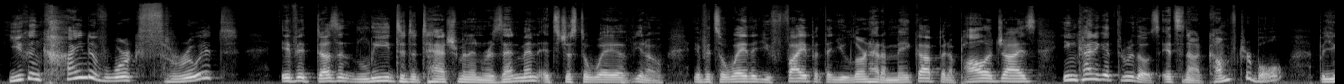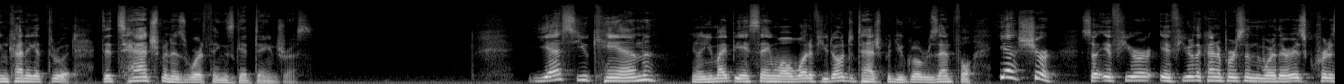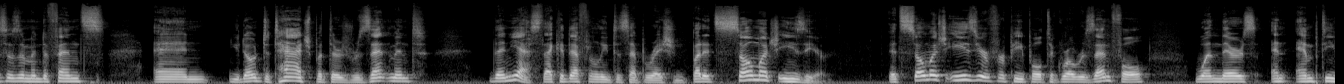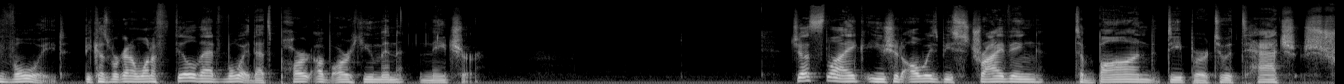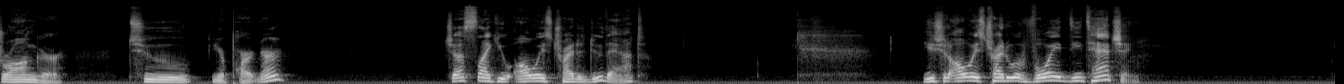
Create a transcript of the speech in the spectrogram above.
you can kind of work through it if it doesn't lead to detachment and resentment. It's just a way of, you know, if it's a way that you fight, but then you learn how to make up and apologize, you can kind of get through those. It's not comfortable, but you can kind of get through it. Detachment is where things get dangerous. Yes, you can you know, you might be saying, well, what if you don't detach but you grow resentful? Yeah, sure. So if you're if you're the kind of person where there is criticism and defense and you don't detach but there's resentment, then yes, that could definitely lead to separation. But it's so much easier. It's so much easier for people to grow resentful when there's an empty void because we're going to want to fill that void. That's part of our human nature. Just like you should always be striving to bond deeper, to attach stronger to your partner, just like you always try to do that, you should always try to avoid detaching.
